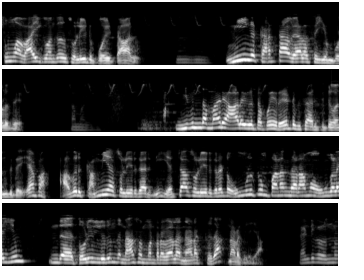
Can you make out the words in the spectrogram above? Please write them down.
சும்மா வாய்க்கு வந்தது சொல்லிட்டு போயிட்டால் நீங்க கரெக்டா வேலை செய்யும் பொழுது இந்த மாதிரி ஆளுகிட்ட போய் ரேட்டு விசாரிச்சுட்டு வந்துட்டு ஏப்பா அவர் கம்மியா சொல்லியிருக்காரு நீ எச்சா சொல்லியிருக்கிறட்டு உங்களுக்கும் பணம் தராம உங்களையும் இந்த தொழிலிருந்து நாசம் பண்ற வேலை நடக்குதா நடக்கலையா? கண்டிப்பாக உண்மை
